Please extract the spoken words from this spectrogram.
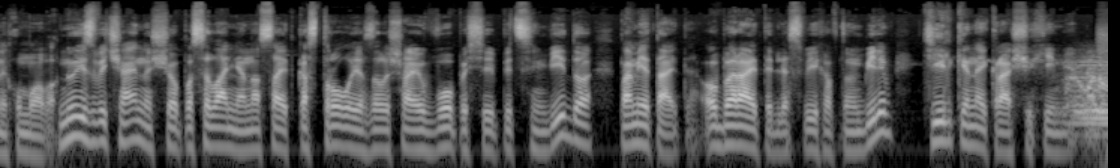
супернавантажених умовах. Ну і звичайно, що посилання на сайт Castrol я залишаю в описі під цим відео. Пам'ятайте, обирайте для своїх автомобілів тільки найкращу хімію.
